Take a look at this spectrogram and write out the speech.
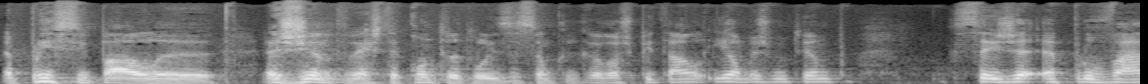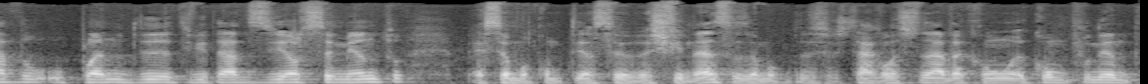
a principal uh, agente desta contratualização com cada hospital, e, ao mesmo tempo, que seja aprovado o plano de atividades e orçamento. Essa é uma competência das finanças, é uma competência que está relacionada com a componente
